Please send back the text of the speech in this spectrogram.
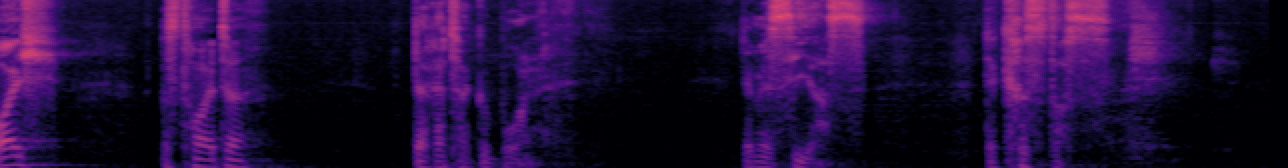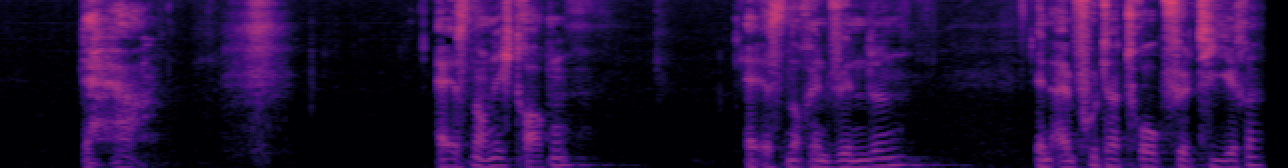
Euch ist heute der Retter geboren, der Messias, der Christus, der Herr. Er ist noch nicht trocken, er ist noch in Windeln, in einem Futtertrog für Tiere,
